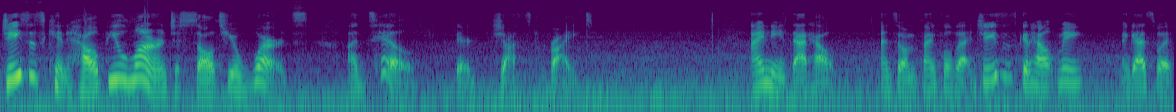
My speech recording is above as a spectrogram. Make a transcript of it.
Jesus can help you learn to salt your words until they're just right. I need that help. And so I'm thankful that Jesus could help me. And guess what?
